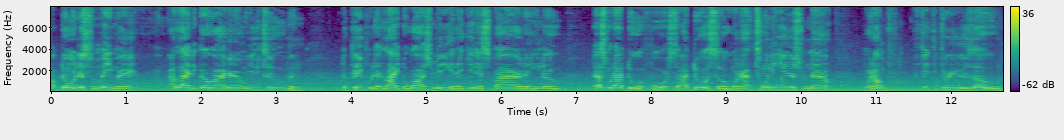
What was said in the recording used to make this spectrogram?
I'm doing this for me, man. I like to go out here on YouTube and the people that like to watch me and they get inspired and you know, that's what I do it for. So I do it so when I 20 years from now, when I'm 53 years old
